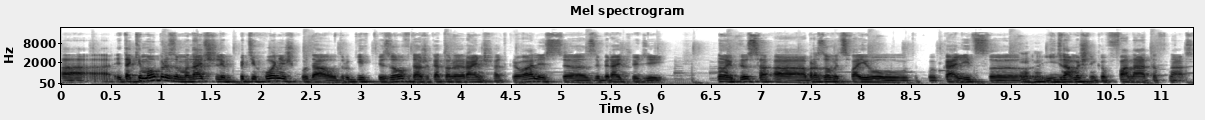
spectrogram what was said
А, и таким образом мы начали потихонечку, да, у других квизов, даже которые раньше открывались, э, забирать людей. Ну и плюс а, образовывать свою такую коалицию uh-huh. единомышленников, фанатов нас.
